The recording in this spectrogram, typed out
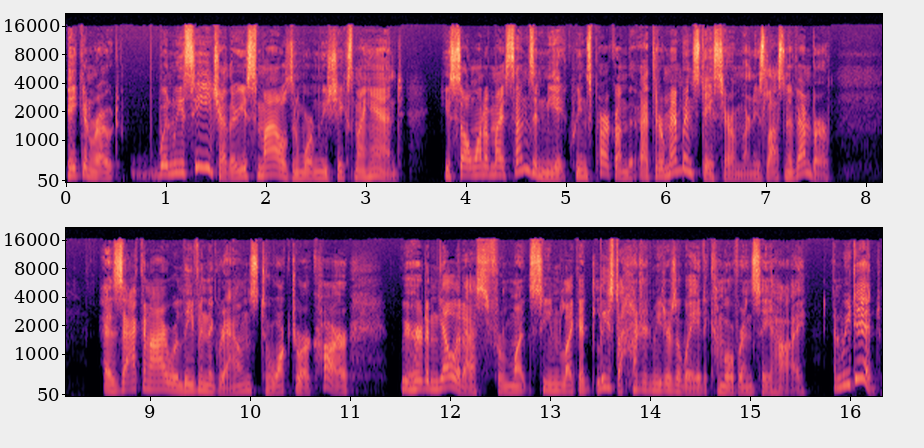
Paikin wrote, When we see each other, he smiles and warmly shakes my hand. He saw one of my sons and me at Queen's Park the, at the Remembrance Day ceremonies last November. As Zach and I were leaving the grounds to walk to our car, we heard him yell at us from what seemed like at least a 100 meters away to come over and say hi. And we did.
